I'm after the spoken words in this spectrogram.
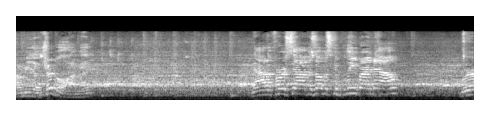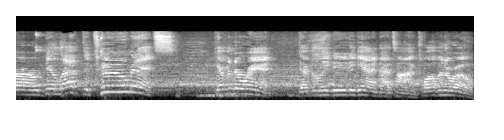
I mean a triple, I meant. Now the first half is almost complete right now. We're left to two minutes. Kevin Durant definitely did it again that time. 12 in a row.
